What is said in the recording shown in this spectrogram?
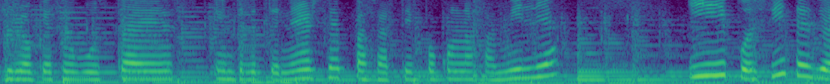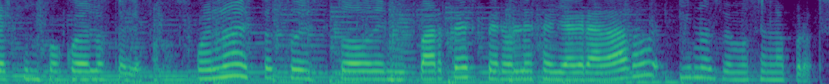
si lo que se busca es entretenerse, pasar tiempo con la familia y pues sí, desviarse un poco de los teléfonos. Bueno, esto es todo de mi parte, espero les haya agradado y nos vemos en la próxima.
